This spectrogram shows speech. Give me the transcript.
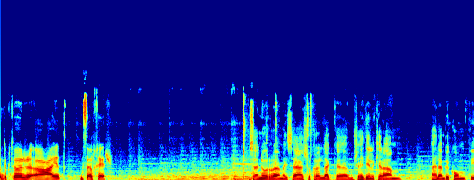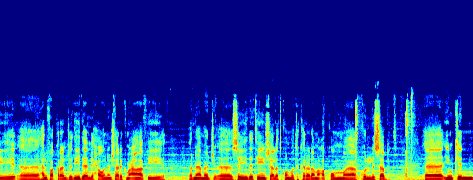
دكتور عايد مساء الخير. مساء النور ميساء شكرا لك مشاهدينا الكرام أهلا بكم في هالفقرة الجديدة اللي حاولنا نشارك معها في برنامج سيدتي إن شاء الله تكون متكررة معكم كل سبت. يمكن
